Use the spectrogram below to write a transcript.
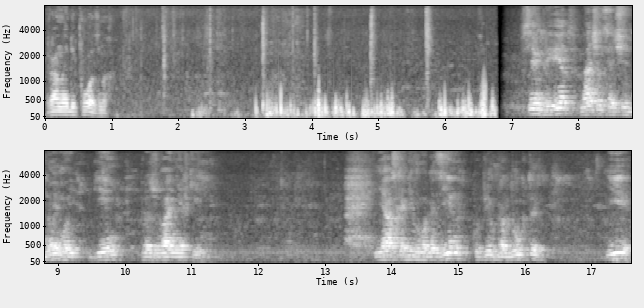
Рано или поздно. Всем привет! Начался очередной мой день проживания в Кении. Я сходил в магазин, купил продукты и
